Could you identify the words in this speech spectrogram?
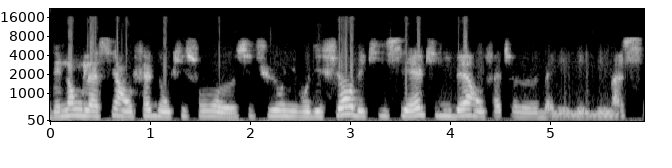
des langues glaciaires en fait, donc qui sont situées au niveau des fjords et qui c'est elles qui libèrent en fait bah, les, les, les, masses.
